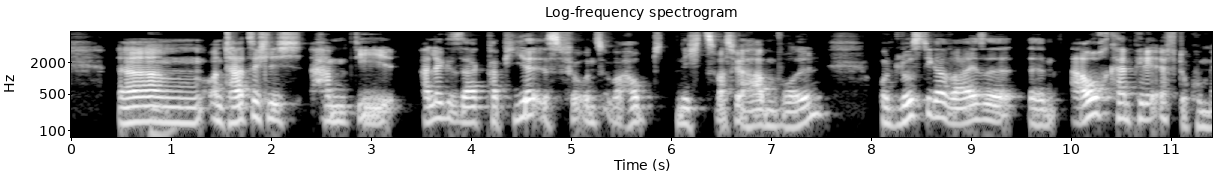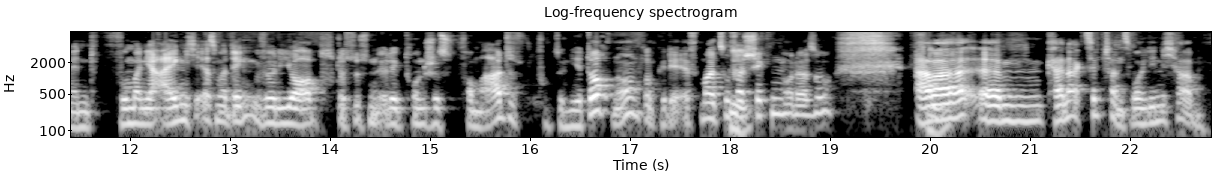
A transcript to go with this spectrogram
Ähm, und tatsächlich haben die alle gesagt, Papier ist für uns überhaupt nichts, was wir haben wollen. Und lustigerweise ähm, auch kein PDF-Dokument, wo man ja eigentlich erstmal denken würde, ja, das ist ein elektronisches Format, das funktioniert doch, ne? so ein PDF mal zu mhm. verschicken oder so. Aber ähm, keine Akzeptanz wollen die nicht haben.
